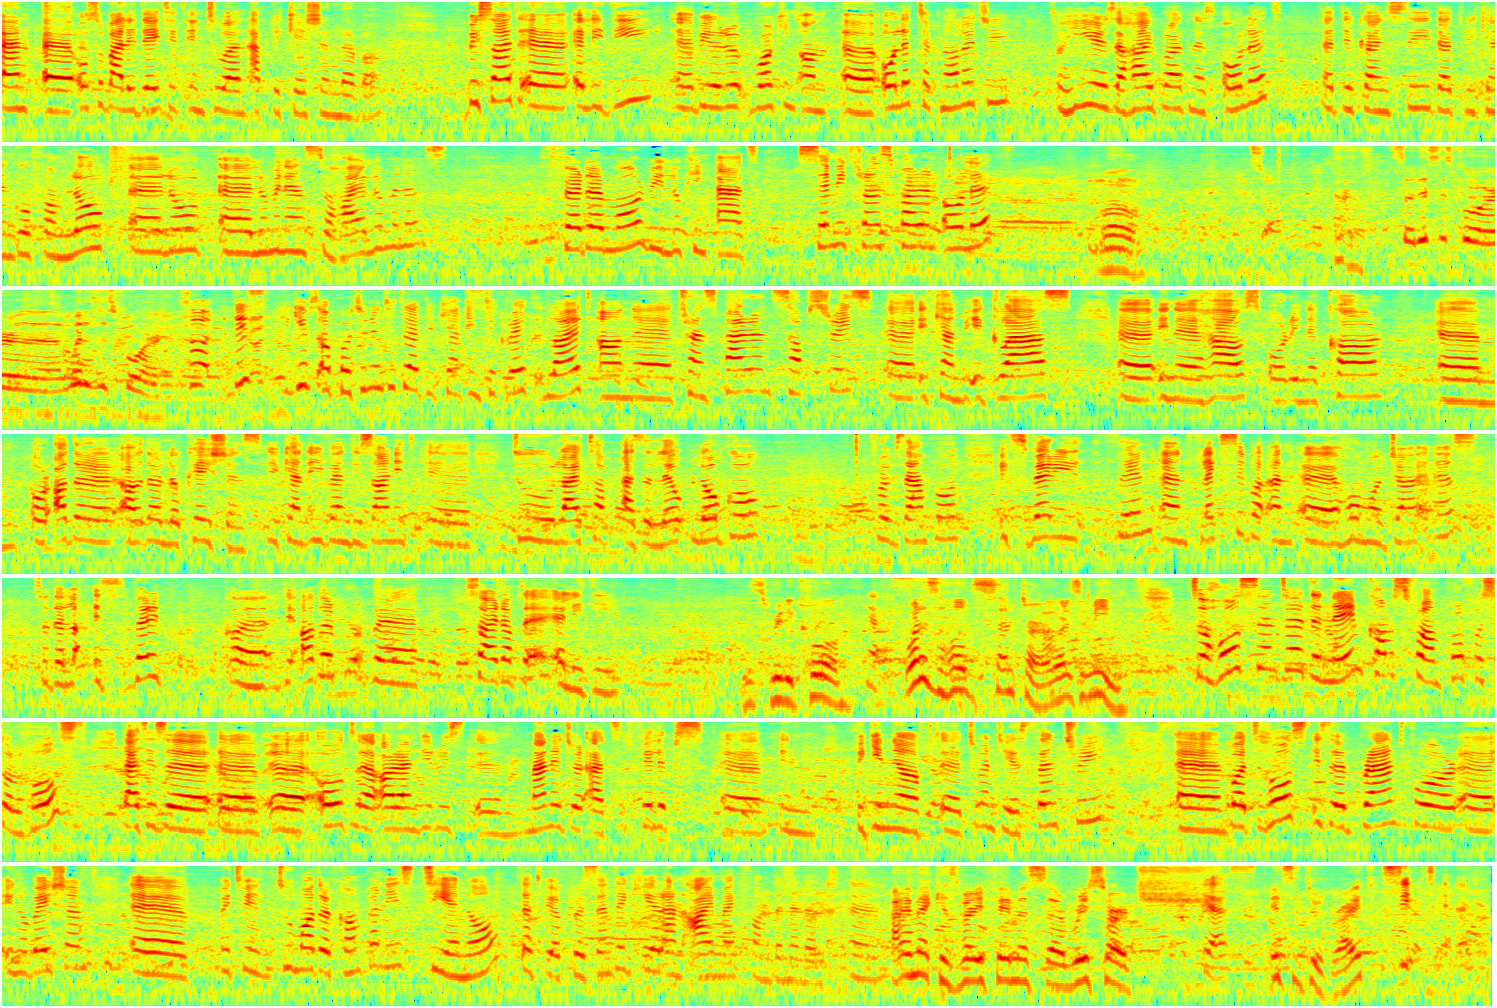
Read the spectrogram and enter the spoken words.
and uh, also validate it into an application level. Besides uh, LED, uh, we are working on uh, OLED technology. So here is a high brightness OLED that you can see that we can go from low uh, low uh, luminance to high luminance. Furthermore, we're looking at semi-transparent OLED. Whoa. So this is for, uh, what is this for? So this gives opportunity that you can integrate light on uh, transparent substrates. Uh, it can be a glass uh, in a house or in a car. Um, or other other locations. You can even design it uh, to light up as a lo- logo. For example, it's very thin and flexible and uh, homogeneous. So the it's very uh, the other uh, side of the LED. It's really cool. Yes. What is the Holst Center? What does it mean? The Holst Center, the name comes from Professor Holst, that is a, a, a old uh, R&D uh, manager at Philips uh, in beginning of uh, 20th century. Uh, but Holst is a brand for uh, innovation uh, between two mother companies, TNO, that we are presenting here, and IMEC from the Netherlands. Uh, IMEC is very famous uh, research yes. institute, right? See,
